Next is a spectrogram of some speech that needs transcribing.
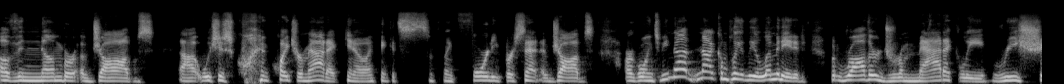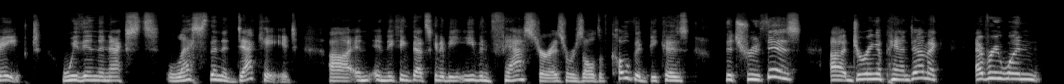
of the number of jobs uh, which is quite, quite dramatic. You know, I think it's something like 40% of jobs are going to be not, not completely eliminated, but rather dramatically reshaped within the next less than a decade. Uh, and, and they think that's going to be even faster as a result of COVID because the truth is, uh, during a pandemic, everyone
